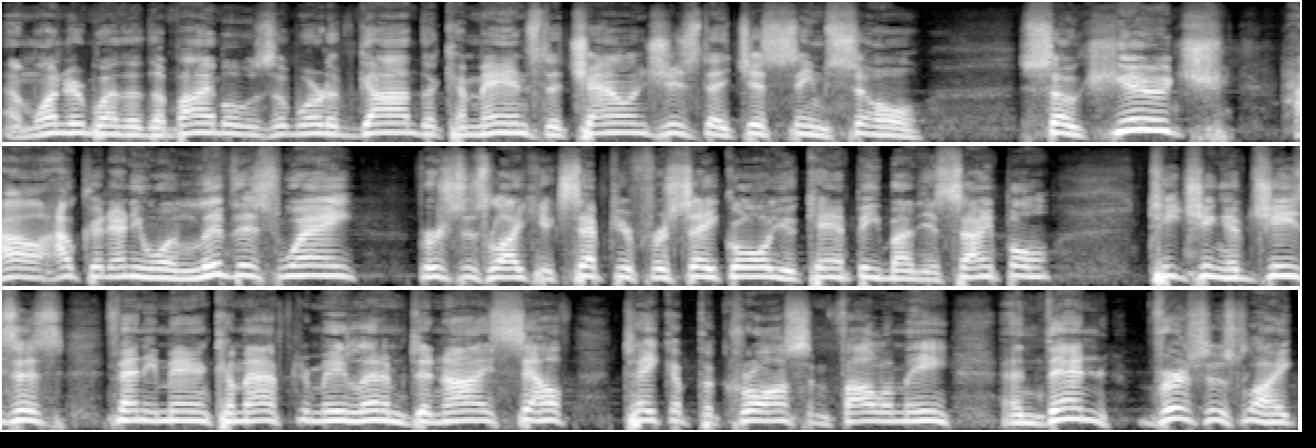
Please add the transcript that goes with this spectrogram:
and wondered whether the Bible was the Word of God, the commands, the challenges that just seem so, so huge. How, how could anyone live this way? Verses like, except you forsake all, you can't be my disciple. Teaching of Jesus, if any man come after me, let him deny self, take up the cross, and follow me. And then verses like,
